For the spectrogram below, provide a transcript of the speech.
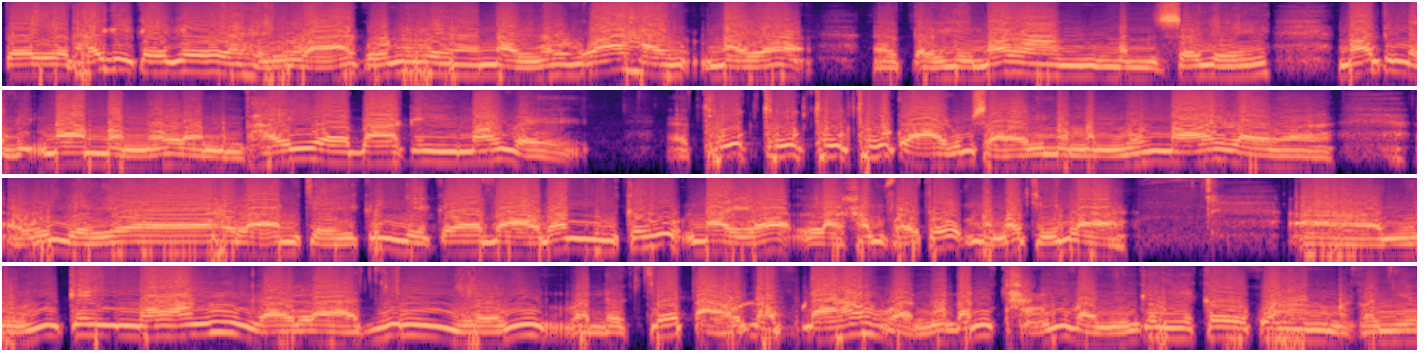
tôi thấy cái cái cái hiệu quả của cái này nó quá hay. Này á à, tự nhiên nó à, mình sở dĩ nói tiếng người Việt Nam mình là mình thấy à, ba cái nói về thuốc thuốc thuốc thuốc là cũng sợ. Nhưng mà mình muốn nói là à, quý vị à, hay là anh chị cứ việc vào đó nghiên cứu. Này á là không phải thuốc mà nó chỉ là à, những cái món gọi là dinh dưỡng và được chế tạo độc đáo và nó đánh thẳng vào những cái cơ quan mà coi như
